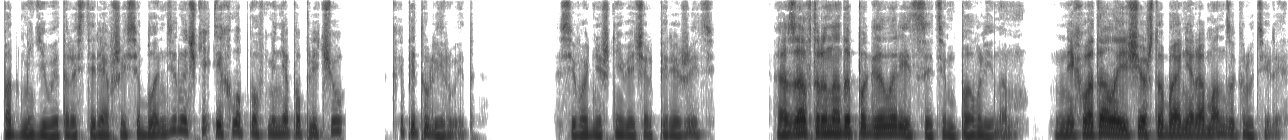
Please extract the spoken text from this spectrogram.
Подмигивает растерявшейся блондиночке и, хлопнув меня по плечу, капитулирует. Сегодняшний вечер пережить. А завтра надо поговорить с этим павлином. Не хватало еще, чтобы они роман закрутили.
